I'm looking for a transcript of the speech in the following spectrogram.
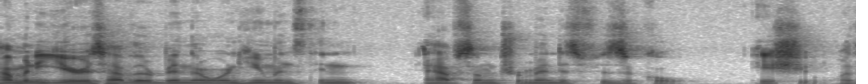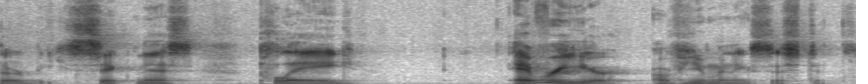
How many years have there been there when humans didn't have some tremendous physical issue, whether it be sickness, plague, every year of human existence?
